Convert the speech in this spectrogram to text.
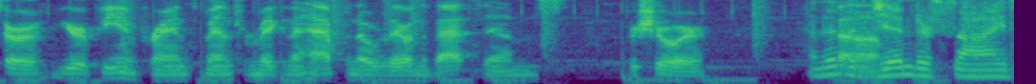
to our European friends, man, for making it happen over there on the VATSIMs for sure. And then the um, gender side,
